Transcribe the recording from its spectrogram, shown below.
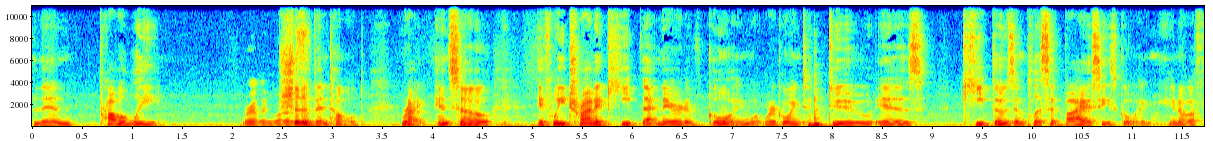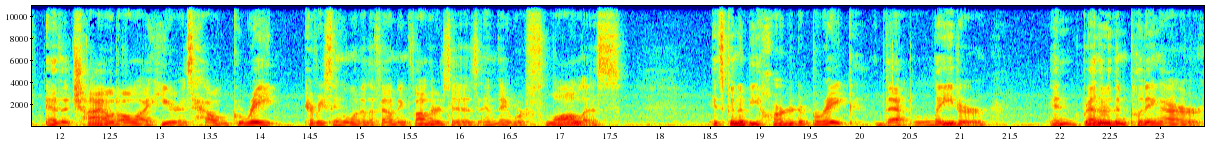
than probably Really was. should have been told. Right. And so if we try to keep that narrative going, what we're going to do is keep those implicit biases going. You know, if as a child all I hear is how great every single one of the founding fathers is and they were flawless, it's going to be harder to break that later. And rather than putting our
